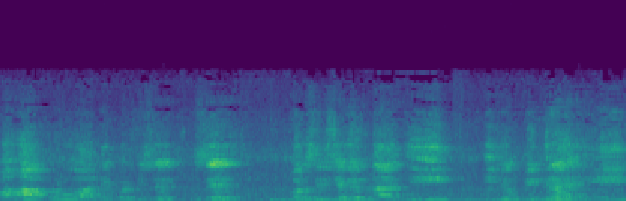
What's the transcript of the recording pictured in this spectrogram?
महाप्रभु आने पर विशेष विशेष। और श्री जगन्नाथ जी, ये जो विग्रह है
